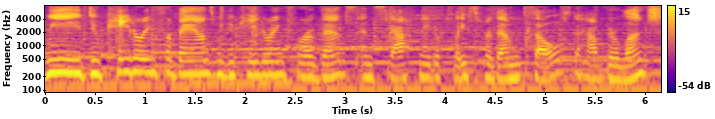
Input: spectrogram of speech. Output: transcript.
We do catering for bands, we do catering for events, and staff need a place for themselves to have their lunch.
